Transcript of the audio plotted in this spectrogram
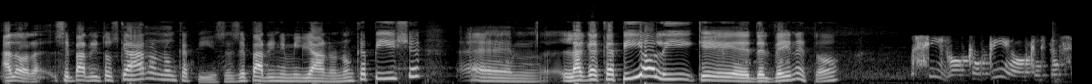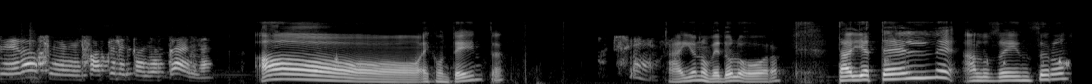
Allora, se parli in toscano non capisce, se parli in emiliano non capisce. Ehm, la capio lì che è del Veneto? Sì, ho capito che stasera se fate le tagliatelle. Oh, è contenta? Sì. Ah, io non vedo l'ora. Tagliatelle allo zenzero.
